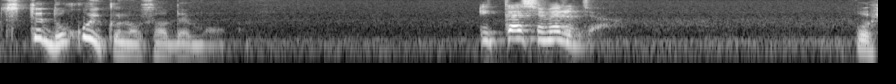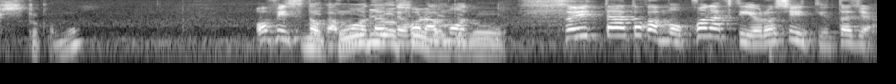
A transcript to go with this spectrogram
つってどこ行くのさでも。一回閉めるんじゃん。オフィスとかも？オフィスとかまあだってほらはそうだけど。もうツイッターとかもう来なくてよろしいって言ったじゃん。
